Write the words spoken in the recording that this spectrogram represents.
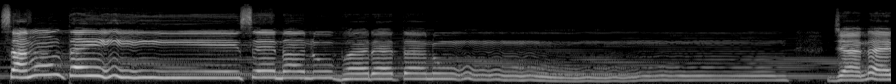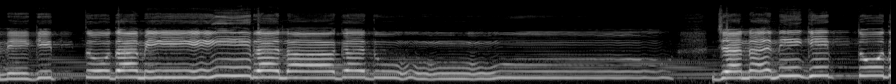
ಸಂತೈಸೆನಲು ಭರತನು. ಜನನಿಗಿತ್ತುದ ಮೀರಲಾಗದು ಜನನಿಗಿತ್ತುದ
